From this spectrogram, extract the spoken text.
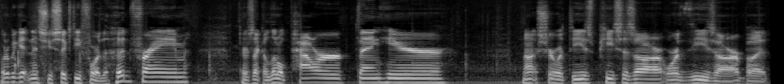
What do we get in issue 64? The hood frame. There's like a little power thing here. Not sure what these pieces are or these are, but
